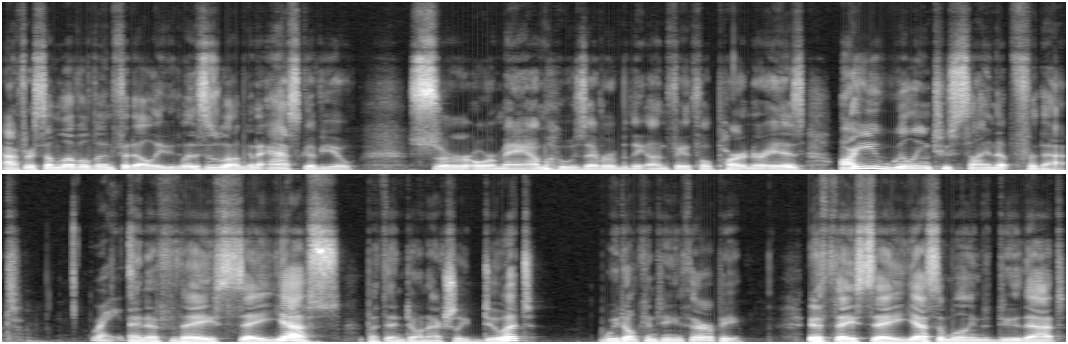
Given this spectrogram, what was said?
after some level of infidelity. This is what I'm going to ask of you, sir or ma'am, who's ever the unfaithful partner is. Are you willing to sign up for that? Right. And if they say yes, but then don't actually do it, we don't continue therapy. If they say, yes, I'm willing to do that,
